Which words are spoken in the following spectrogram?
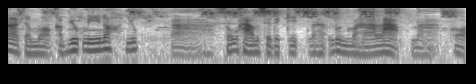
น่าจะเหมาะกับยุคนี้เนาะยุคสงครามเศรษฐกิจนะฮะรุ่นมหาลาบนะฮะก็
